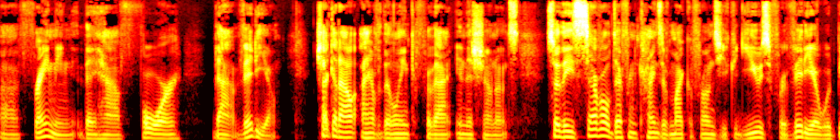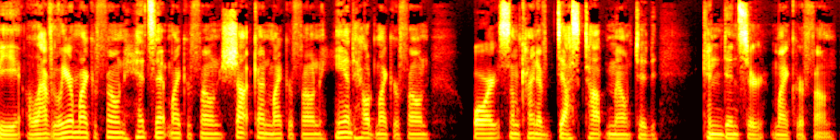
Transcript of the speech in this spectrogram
uh, framing they have for that video. Check it out. I have the link for that in the show notes. So these several different kinds of microphones you could use for video would be a lavalier microphone, headset microphone, shotgun microphone, handheld microphone, or some kind of desktop mounted condenser microphone.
